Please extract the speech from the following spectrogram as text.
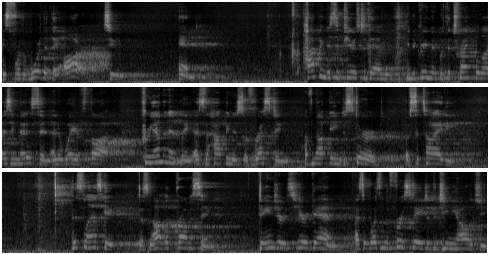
is for the war that they are to end. Happiness appears to them in agreement with a tranquilizing medicine and a way of thought, preeminently as the happiness of resting, of not being disturbed, of satiety. This landscape does not look promising. Danger is here again, as it was in the first stage of the genealogy,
